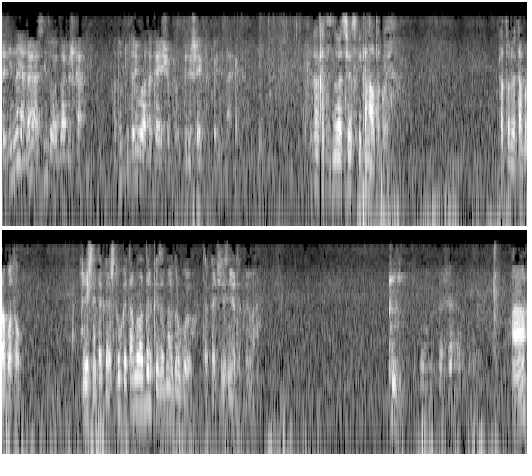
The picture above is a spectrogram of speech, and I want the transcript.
соединены, да, а снизу как два мешка. А тут внутри была такая еще как бы перешейк такой, не знаю как. Как это называется, светский канал такой. Который там работал. Лишняя такая штука, и там была дырка из одной в другую. Такая через нее, так понимаю. А?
